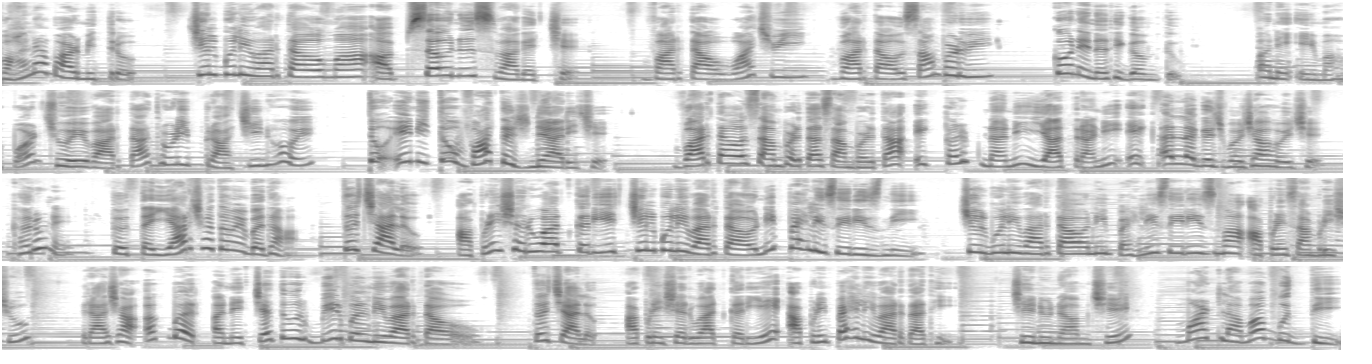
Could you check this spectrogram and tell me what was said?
વહાલા બાળ મિત્રો ચિલબુલી વાર્તાઓમાં આપ સૌનું સ્વાગત છે. વાર્તાઓ વાંચવી, વાર્તાઓ સાંભળવી કોને નથી ગમતું? અને એમાં પણ જો એ વાર્તા થોડી પ્રાચીન હોય, તો એની તો વાત જ ન્યારી છે. વાર્તાઓ સાંભળતા સાંભળતા એક કલ્પનાની યાત્રાની એક અલગ જ મજા હોય છે. ખરું ને? તો તૈયાર છો તમે બધા? તો ચાલો, આપણે શરૂઆત કરીએ ચિલબુલી વાર્તાઓની પહેલી સિરીઝની. ચુલબુલી વાર્તાઓની પહેલી સિરીઝમાં આપણે સાંભળીશું રાજા અકબર અને ચતુર બિરબલની વાર્તાઓ. તો ચાલો, આપણે શરૂઆત કરીએ આપણી પહેલી વાર્તાથી, જેનું નામ છે માટલામાં બુદ્ધિ.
